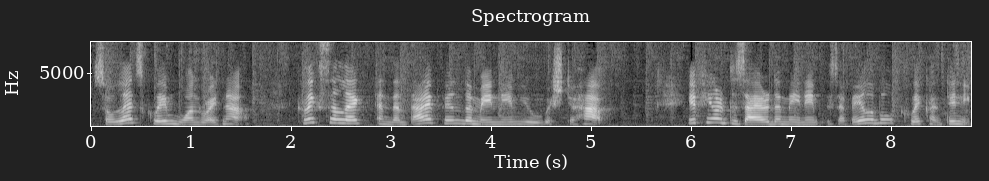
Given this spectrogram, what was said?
So let's claim one right now. Click Select and then type in the domain name you wish to have. If your desired domain name is available, click Continue.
